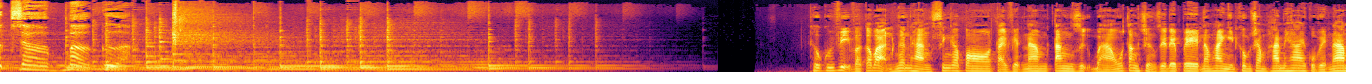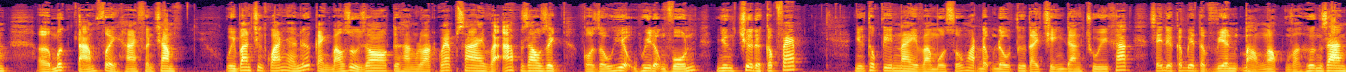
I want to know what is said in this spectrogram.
trước giờ mở cửa. Thưa quý vị và các bạn, Ngân hàng Singapore tại Việt Nam tăng dự báo tăng trưởng GDP năm 2022 của Việt Nam ở mức 8,2%. Ủy ban chứng khoán nhà nước cảnh báo rủi ro từ hàng loạt website và app giao dịch có dấu hiệu huy động vốn nhưng chưa được cấp phép. Những thông tin này và một số hoạt động đầu tư tài chính đáng chú ý khác sẽ được các biên tập viên Bảo Ngọc và Hương Giang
